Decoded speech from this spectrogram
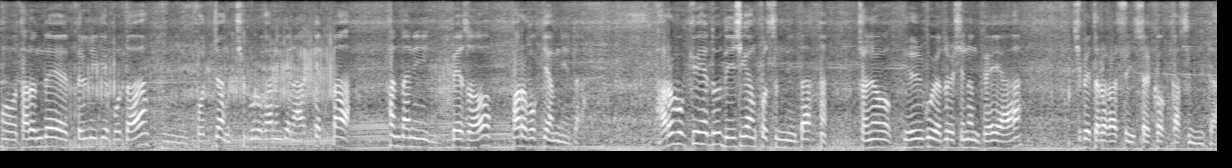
어, 다른데 들리기보다 음, 곧장 집으로 가는 게 낫겠다 판단이 돼서 바로 복귀합니다. 바로 복귀해도 4시간 코스입니다. 저녁 7, 8시는 돼야 집에 들어갈 수 있을 것 같습니다.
